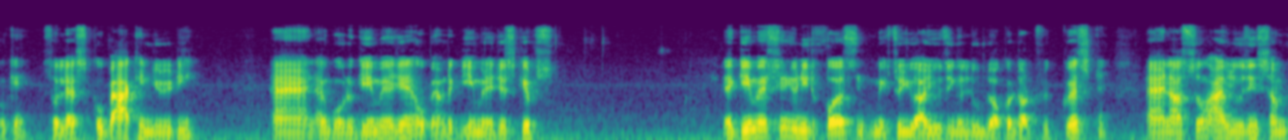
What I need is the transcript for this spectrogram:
okay so let's go back in unity. And i'm going to game manager and open up the game manager scripts. In the game manager you need to first make sure you are using a loot locker.request and also i'm using some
